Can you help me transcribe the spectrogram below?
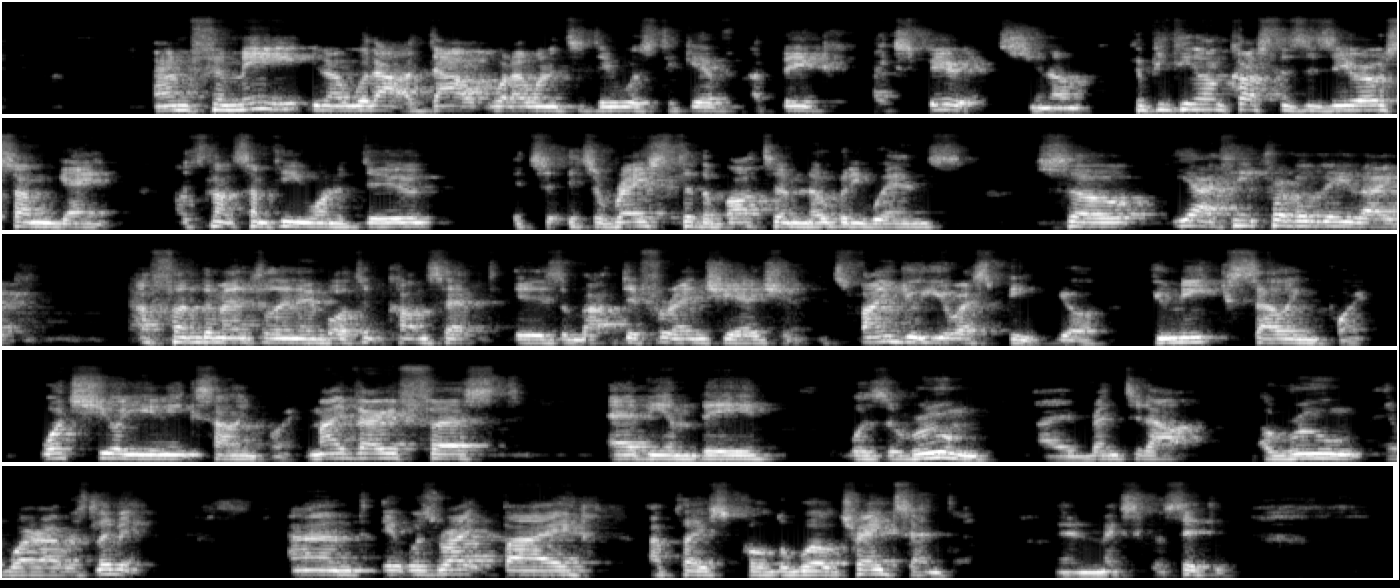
And for me, you know, without a doubt, what I wanted to do was to give a big experience. You know, competing on cost is a zero sum game. It's not something you want to do. It's it's a race to the bottom. Nobody wins. So yeah, I think probably like a fundamental and important concept is about differentiation. It's find your USP, your unique selling point. What's your unique selling point? My very first Airbnb was a room I rented out a room where I was living. And it was right by a place called the World Trade Center in Mexico City.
